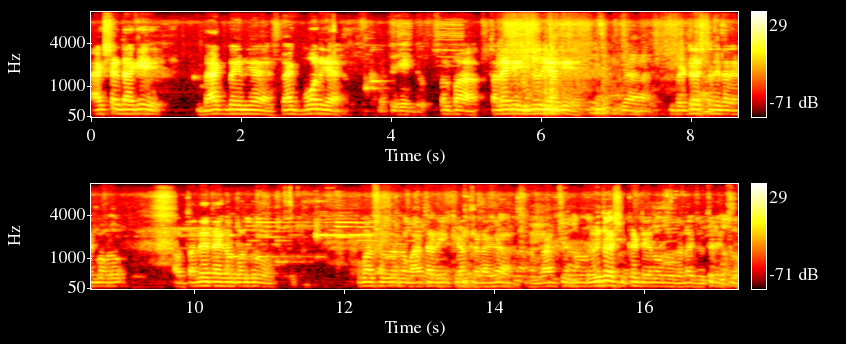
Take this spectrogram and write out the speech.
ಆಕ್ಸಿಡೆಂಟ್ ಆಗಿ ಬ್ಯಾಕ್ ಬೈನ್ಗೆ ಬ್ಯಾಕ್ ಬೋನ್ಗೆ ಸ್ವಲ್ಪ ತಲೆಗೆ ಇಂಜುರಿ ಆಗಿ ಬೆಡ್ ರೆಸ್ಟಲ್ಲಿದ್ದಾರೆ ಹೆಣ್ಮಗಳು. ಅವ್ರ ತಂದೆ ತಾಯಿಗಳು ಬಂದು ಕುಮಾರಸ್ವಾಮಿ ಅವ್ರನ್ನ ಮಾತಾಡಿ ಕೇಳ್ಕೊಂಡಾಗ ನಮ್ಮ ರಾಮಚಂದ್ರ ರವೀಂದ್ರ ಶಿಕ್ಕಟ್ಟೆ ಅನ್ನೋರು ಅವರೆಲ್ಲ ಜೊತೆಲಿದ್ದು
